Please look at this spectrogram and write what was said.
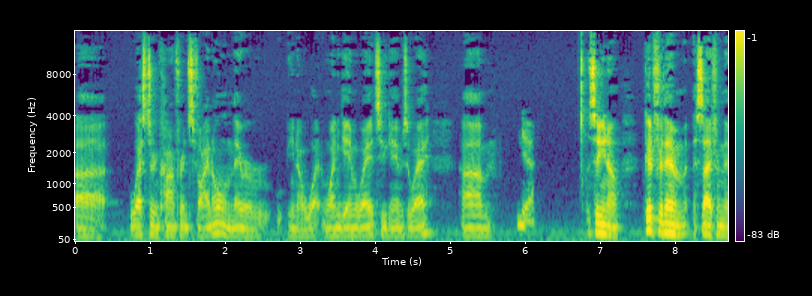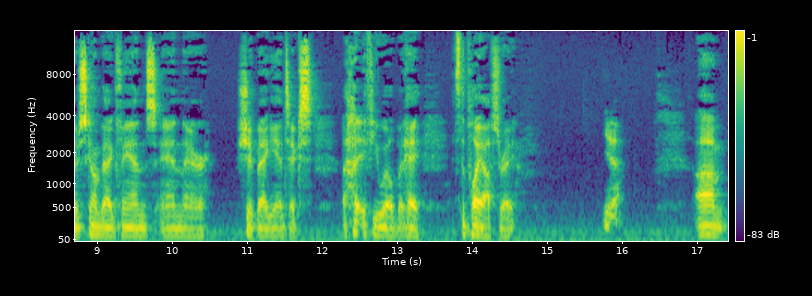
uh, Western Conference final, and they were, you know, what, one game away, two games away. Um, yeah. So, you know, good for them, aside from their scumbag fans and their shitbag antics, uh, if you will. But hey, it's the playoffs, right? Yeah. Um,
